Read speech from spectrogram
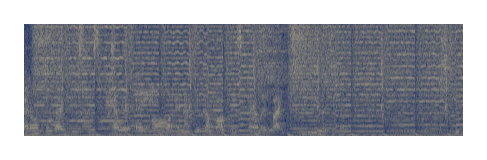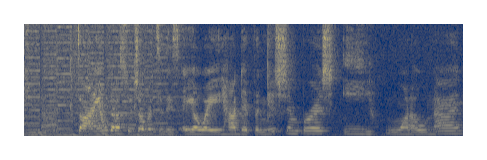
I don't think I used this palette at all and I think I bought this palette like two years ago. You not. So I am going to switch over to this AOA High Definition Brush E109.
